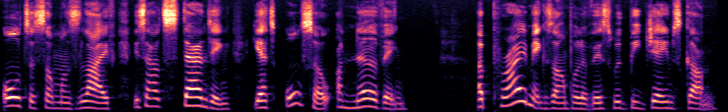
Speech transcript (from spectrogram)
alter someone's life is outstanding, yet also unnerving. A prime example of this would be James Gunn.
